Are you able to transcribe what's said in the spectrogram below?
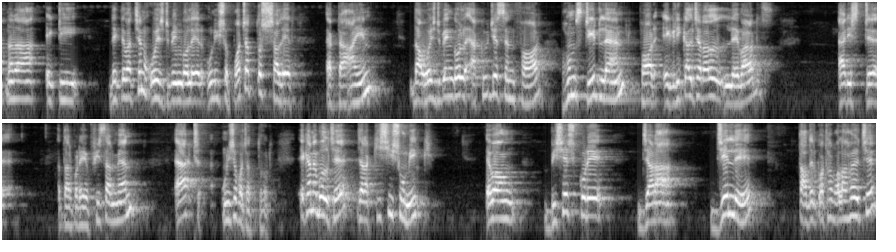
আপনারা একটি দেখতে পাচ্ছেন ওয়েস্ট বেঙ্গলের উনিশশো পঁচাত্তর সালের একটা আইন। The West Bengal acquisition for home homestead land for agricultural labours অ্যারিস্টে তারপরে ফিশারম্যান অ্যাক্ট উনিশশো পঁচাত্তর। এখানে বলছে, যারা কৃষি শ্রমিক এবং বিশেষ করে যারা জেলে, তাদের কথা বলা হয়েছে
